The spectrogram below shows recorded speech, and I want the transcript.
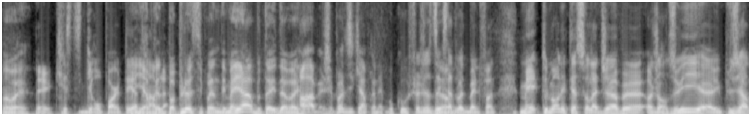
Ouais. le Christy de gros party Mais à ils en prennent pas plus, ils prennent des meilleures bouteilles de vin. Ah, ben, j'ai pas dit qu'ils en prenaient beaucoup. Je veux juste dire que ça doit être bien le fun. Mais tout le monde était sur la job euh, aujourd'hui. Euh, il y a eu plusieurs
